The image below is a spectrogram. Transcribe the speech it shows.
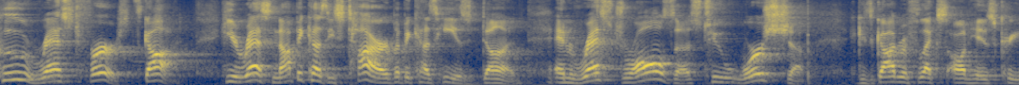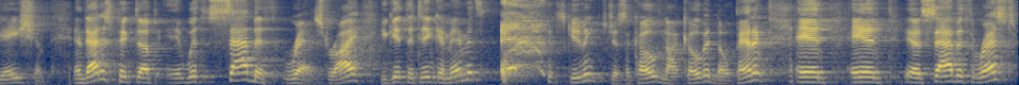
Who rests first? It's God. He rests not because he's tired, but because he is done. And rest draws us to worship because God reflects on his creation. And that is picked up with Sabbath rest, right? You get the Ten Commandments. Excuse me, it's just a code, not COVID, don't panic. And, and uh, Sabbath rest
